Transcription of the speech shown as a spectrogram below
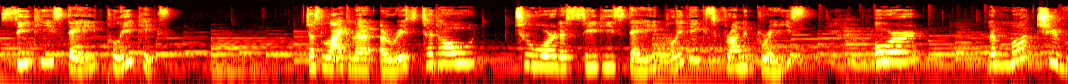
city-state politics. Just like the Aristotle toward the city-state politics from Greece, or the Machiavelli,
